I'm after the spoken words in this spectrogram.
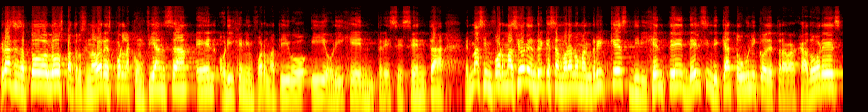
Gracias a todos los patrocinadores por la confianza en Origen Informativo y Origen 360. En más información, Enrique Zamorano Manríquez, dirigente del Sindicato Único de Trabajadores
